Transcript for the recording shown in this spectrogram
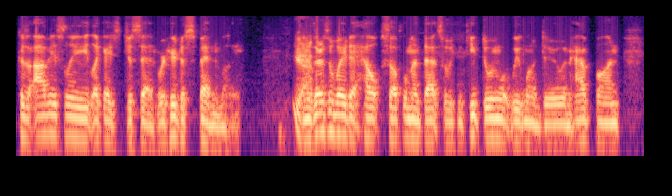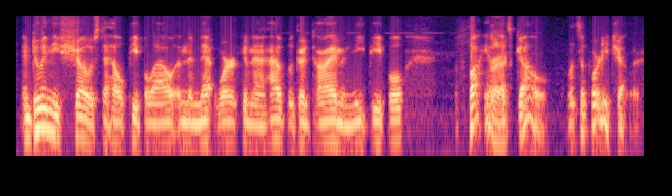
because obviously, like I just said, we're here to spend money. And yeah. if there's a way to help supplement that so we can keep doing what we want to do and have fun and doing these shows to help people out and to network and to have a good time and meet people, fuck it, Right. let's go. Let's support each other.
